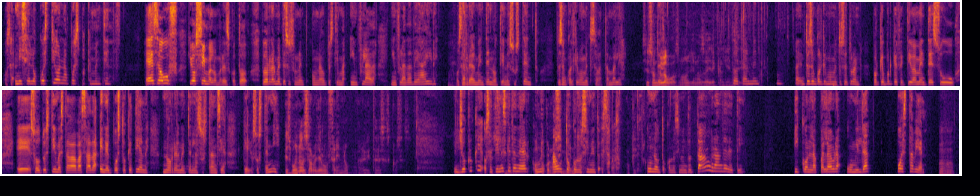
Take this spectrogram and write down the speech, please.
o sea, ni se lo cuestiona, pues, para que me entiendas. Eso, uff, yo sí me lo merezco todo. Pero realmente eso es una, una autoestima inflada, inflada de aire. O sea, realmente no tiene sustento. Entonces, en cualquier momento se va a tambalear. Sí, son Entonces- globos, ¿no? Llenos de aire caliente. Totalmente. Mm. Entonces en cualquier momento se truena. ¿Por qué? Porque efectivamente su, eh, su autoestima estaba basada en el puesto que tiene, no realmente en la sustancia que lo sostenía. Es bueno desarrollar un freno para evitar esas cosas. Yo creo que, o sea, Es tienes que tener un autoconocimiento. autoconocimiento, exacto. Ah. Un autoconocimiento tan grande de ti y con la palabra humildad puesta bien,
